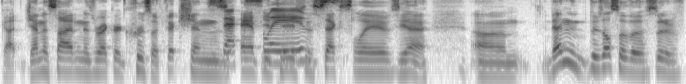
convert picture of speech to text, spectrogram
got genocide in his record, crucifixions, Sex amputations, slaves. sex slaves. Yeah. Um, then there's also the sort of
